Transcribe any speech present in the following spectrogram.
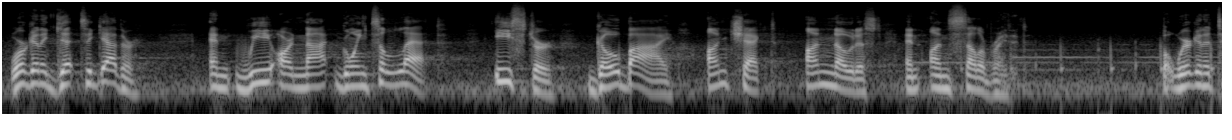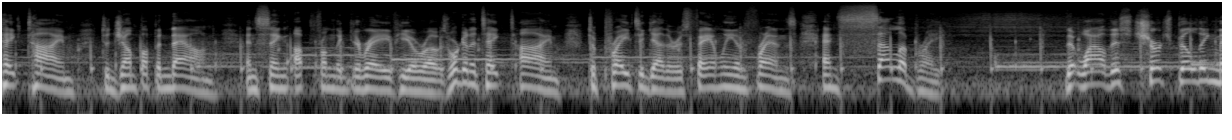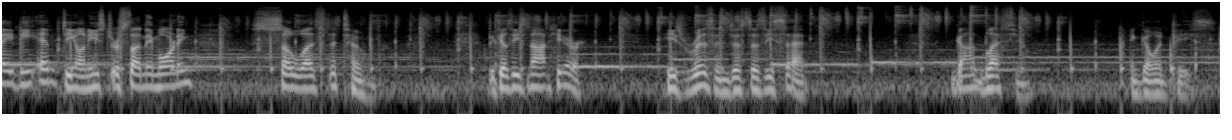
We're going to get together and we are not going to let Easter go by unchecked, unnoticed, and uncelebrated. But we're going to take time to jump up and down and sing Up from the Grave He Arose. We're going to take time to pray together as family and friends and celebrate that while this church building may be empty on Easter Sunday morning, so was the tomb. Because He's not here, He's risen just as He said. God bless you and go in peace.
